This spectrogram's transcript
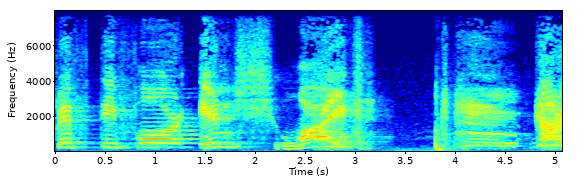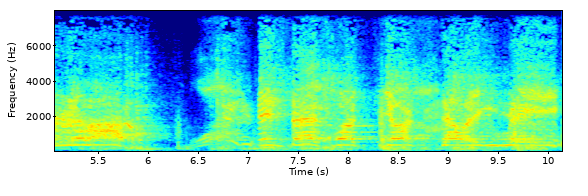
54 inch wide gorilla? Is that what you're telling me?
